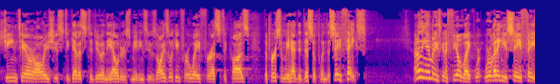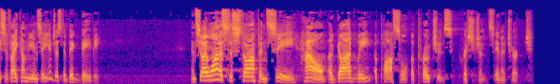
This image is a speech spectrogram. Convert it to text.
Gene Taylor always used to get us to do in the elders meetings? He was always looking for a way for us to cause the person we had to discipline to save face. I don't think anybody's going to feel like we're, we're letting you save face if I come to you and say, you're just a big baby. And so I want us to stop and see how a godly apostle approaches Christians in a church.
